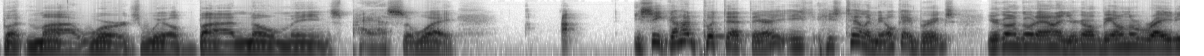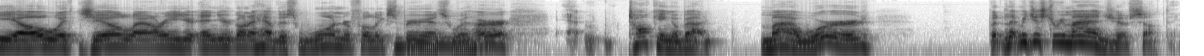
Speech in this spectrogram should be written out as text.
But my words will by no means pass away. You see, God put that there. He's, he's telling me, okay, Briggs, you're going to go down and you're going to be on the radio with Jill Lowry, and you're going to have this wonderful experience mm. with her talking about my word. But let me just remind you of something.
